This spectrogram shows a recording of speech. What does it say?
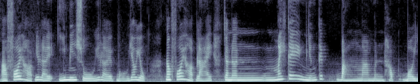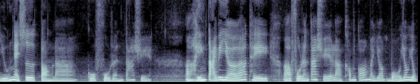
à, phối hợp với lại dĩ miễn sù với lại bộ giáo dục. Nó phối hợp lại cho nên mấy cái những cái bằng mà mình học bồi dưỡng ngày xưa toàn là của phù rịnh ta sẽ à, hiện tại bây giờ á, thì à, phù rịnh ta sẽ là không có mà do bộ giáo dục.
